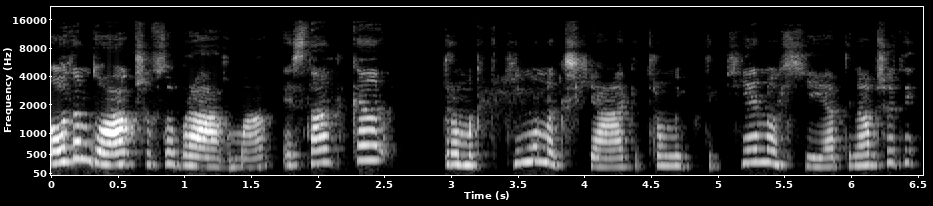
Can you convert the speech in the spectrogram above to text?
Όταν το άκουσα αυτό το πράγμα, αισθάνθηκα τρομακτική μοναξιά και τρομακτική ενοχή από την άποψη ότι,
